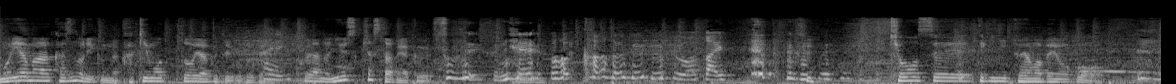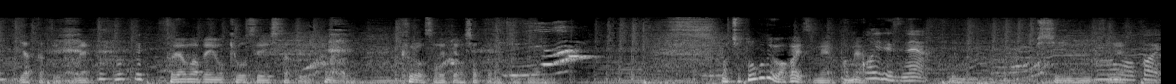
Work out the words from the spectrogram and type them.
森山和則君が柿本役ということで、はい。これあのニュースキャスターの役。そうですね、若い若い。強制的に富山弁をこうやったというかね。富山弁を強制したというかなり苦労されてらっしゃったなというか、まあ、ちょっとのことで若いですねね。若いですね。不思議なんですね。あ若い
